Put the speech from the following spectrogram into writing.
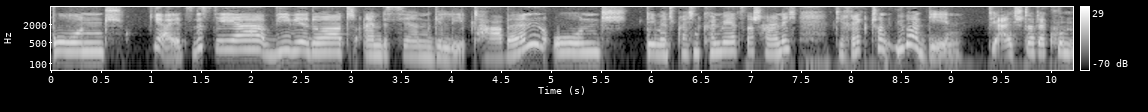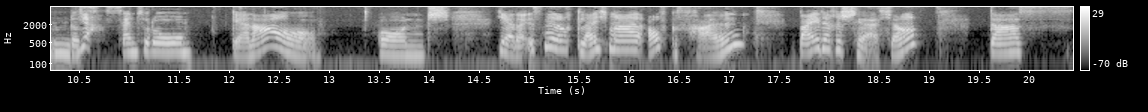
Und ja, jetzt wisst ihr ja, wie wir dort ein bisschen gelebt haben und dementsprechend können wir jetzt wahrscheinlich direkt schon übergehen die Altstadt erkunden, das Ja. Centro. Genau. Und ja, da ist mir doch gleich mal aufgefallen bei der Recherche, dass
